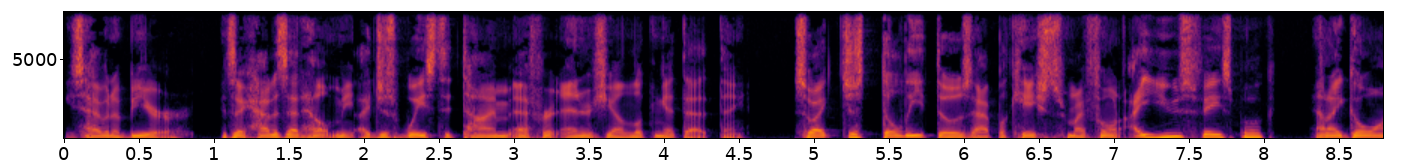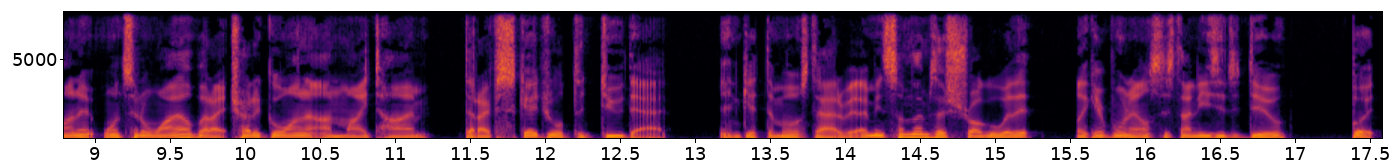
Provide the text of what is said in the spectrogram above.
he's having a beer. It's like, how does that help me? I just wasted time, effort, energy on looking at that thing. So I just delete those applications from my phone. I use Facebook and I go on it once in a while, but I try to go on it on my time that I've scheduled to do that and get the most out of it. I mean, sometimes I struggle with it, like everyone else. It's not easy to do, but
